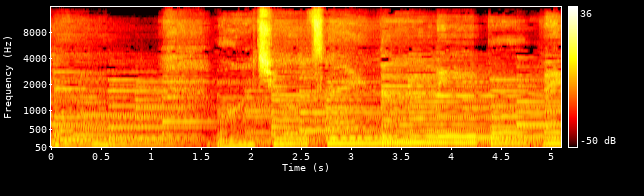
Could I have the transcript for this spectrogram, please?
我，我就在那里不悲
